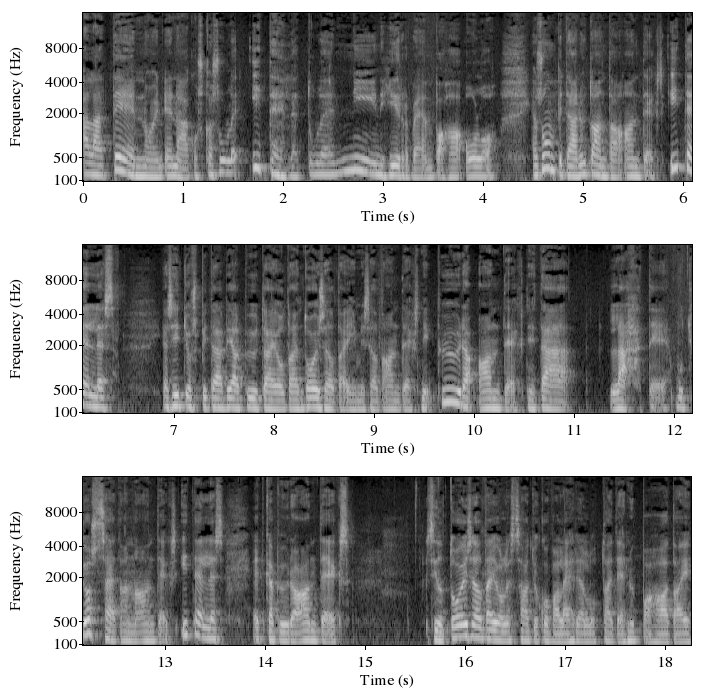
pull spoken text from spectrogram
Älä tee noin enää, koska sulle itselle tulee niin hirveän paha olo. Ja sun pitää nyt antaa anteeksi itselles. Ja sitten jos pitää vielä pyytää joltain toiselta ihmiseltä anteeksi, niin pyydä anteeksi, niin tämä lähtee. Mutta jos sä et anna anteeksi itsellesi, etkä pyydä anteeksi siltä toiselta, jolle sä oot joko valehdellut tai tehnyt pahaa tai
